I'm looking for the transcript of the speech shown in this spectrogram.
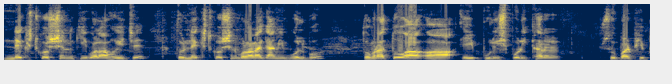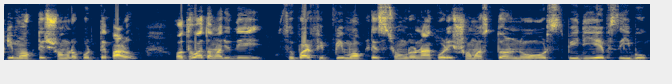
নেক্সট কোশ্চেন কি বলা হয়েছে? তো নেক্সট কোশ্চেন বলার আগে আমি বলব, তোমরা তো এই পুলিশ পরীক্ষার সুপার ফিফটি মক টেস্ট সংগ্রহ করতে পারো। অথবা তোমরা যদি সুপার ফিফটি মক টেস্ট সংগ্রহ না করে সমস্ত নোটস পিডিএফস ইবুক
